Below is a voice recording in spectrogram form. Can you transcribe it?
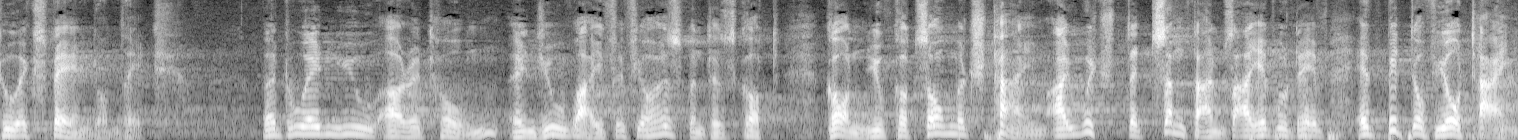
to expand on that. But when you are at home and you, wife, if your husband has got gone. You've got so much time. I wish that sometimes I would have a bit of your time.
